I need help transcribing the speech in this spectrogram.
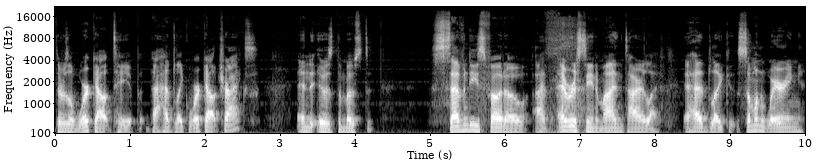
there was a workout tape that had like workout tracks, and it was the most 70s photo I've ever seen in my entire life. It had like someone wearing,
